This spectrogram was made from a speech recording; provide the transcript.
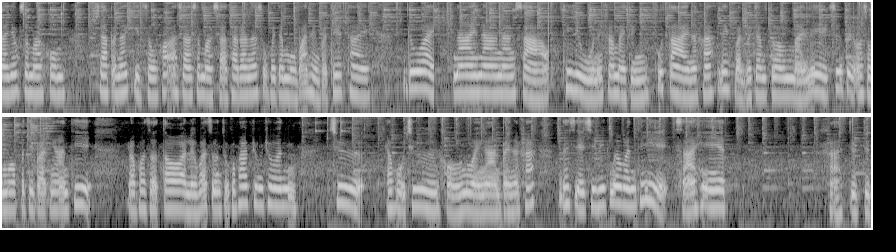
นายกสมาคม ชาปนกิจสงเคราะห์อาสาสมัครสาธารณสุขประจำหมู่บ้านแห่งประเทศไทย ด้วยนายนางนางสาว ที่อยู่นะคะหมายถึงผู้ตายนะคะ เลขบัตรประจำตัวหมายเลข ซึ่งเป็นอสมปฏิบัติงานที่รพสตหรือว่าศูนย์สุขภาพชุมชน ชื่อระบุชื่อของหน่วยงานไปนะคะ ได้เสียชีวิตเมื่อวันที่สาเหตุค่ะจุดจุด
